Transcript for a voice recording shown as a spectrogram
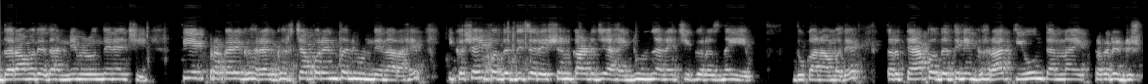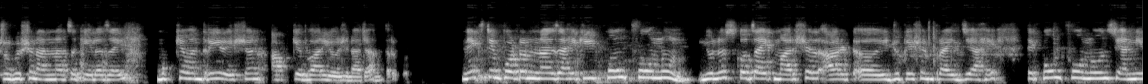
दरामध्ये धान्य मिळवून देण्याची ती एक प्रकारे घर घरच्या पर्यंत नेऊन देणार आहेत. की कशाही पद्धतीचं रेशन कार्ड जे आहे घेऊन जाण्याची गरज नाहीये दुकानामध्ये. तर त्या पद्धतीने घरात येऊन त्यांना एक प्रकारे डिस्ट्रीब्युशन अन्नाचं केलं जाईल. मुख्यमंत्री रेशन आपकेद्वार योजनाच्या अंतर्गत. नेक्स्ट इम्पॉर्टंट न्यूज आहे की कुंग फू नून युनेस्कोचा एक मार्शल आर्ट एज्युकेशन प्राइज जे आहे ते कुंग फू नून्स यांनी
